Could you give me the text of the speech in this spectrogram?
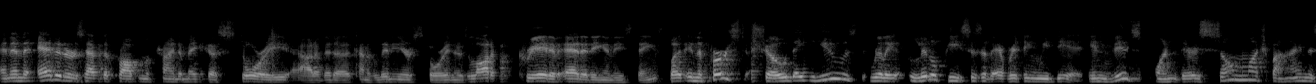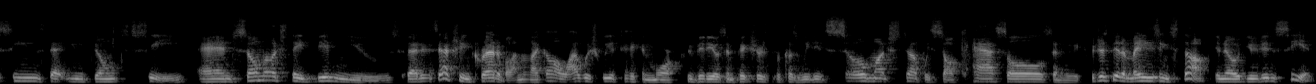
And then the editors have the problem of trying to make a story out of it, a kind of linear story. And there's a lot of creative editing in these things. But in the first show, they used really little pieces of everything we did. In this one, there's so much behind the scenes that you don't see, and so much they didn't use that it's actually incredible. I'm like, oh, I wish we had taken more videos and pictures because we did so much stuff. We saw castles and we, we just did amazing stuff. You know, you didn't see it.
